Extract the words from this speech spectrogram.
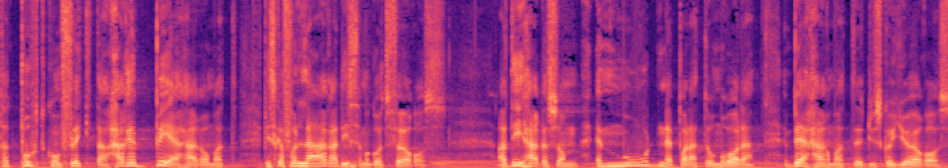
tatt bort konflikter. Herre, jeg ber Herre om at vi skal få lære av de som har gått før oss. Av de herre som er modne på dette området. Jeg ber Herre om at du skal gjøre oss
